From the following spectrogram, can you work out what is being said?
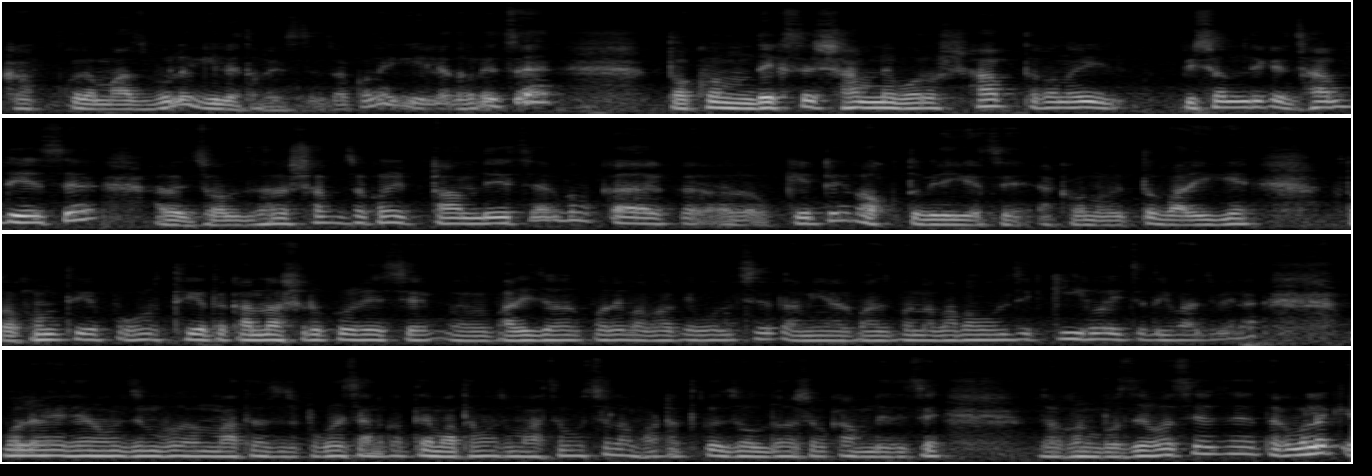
কাপ করে মাছগুলো গিলে ধরেছে। যখনই গিলে ধরেছে, তখন দেখছে সামনে বড় সাপ, তখন ওই পিছন দিকে ঝাঁপ দিয়েছে আর ওই জল ধরা সাপ যখন টান দিয়েছে একদম কেটে রক্ত বেরিয়ে গেছে। এখন ওই তো বাড়ি গিয়ে তখন থেকে পুকুর থেকে তো কান্না শুরু করেছে। বাড়ি যাওয়ার পরে বাবাকে বলছে, আমি আর বাঁচবো না। বাবা বলছে, কি হয়েছে তুই বাঁচবি না? বলে মাথা পুকুরে চান করতে মাথা মাথা বসছিলাম হঠাৎ করে জল ধরা সাপ কামড়ে দিয়েছে। যখন বুঝতে পারছি যে তখন বলে কি,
